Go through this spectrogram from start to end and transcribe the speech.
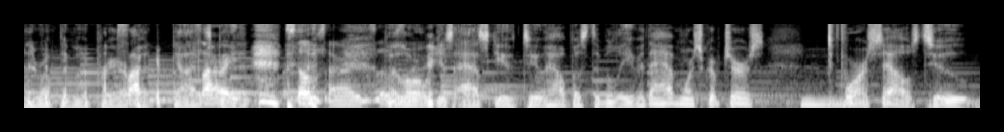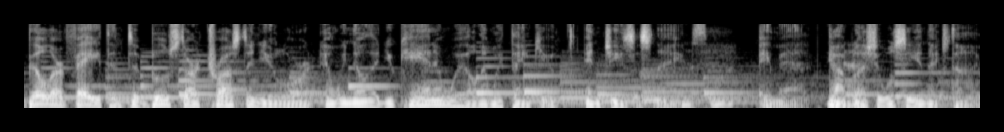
interrupting my prayer, sorry. but God sorry. is good. so sorry. So But Lord, we just ask you to help us to believe and to have more scriptures to, hmm. for ourselves to build our faith and to boost our trust in you, Lord. And we know that you can and will, and we thank you in Jesus' name. Yes, Lord. Amen. God Amen. bless you. We'll see you next time.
